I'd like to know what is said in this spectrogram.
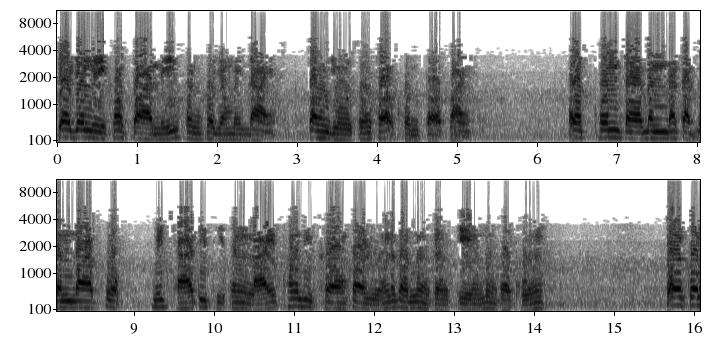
เจ้าจะหลีกเข้าป่าหนีคนก็ยังไม่ได้ ต้องอยู่สงเคราะห์คนต่อไป อดทนต่บรรดากับบรรดาพวก มิจฉาทิฏฐิทั้งหลายทั้งที่ครองผ้าเหลืองแล้วก็นุ่งกางเกงนุ่งผ้าถุงแต่คน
